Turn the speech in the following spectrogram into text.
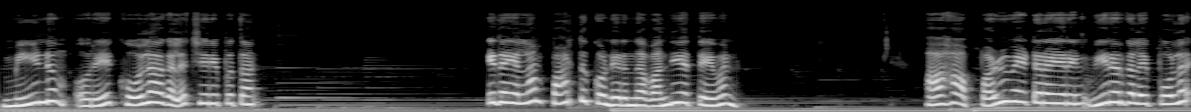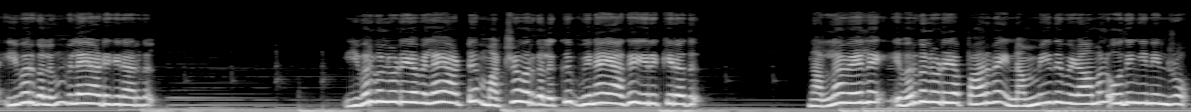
மீண்டும் ஒரே கோலாகல சிரிப்பு தான் இதையெல்லாம் பார்த்து கொண்டிருந்த வந்தியத்தேவன் ஆஹா பழுவேட்டரையரின் வீரர்களைப் போல இவர்களும் விளையாடுகிறார்கள். இவர்களுடைய விளையாட்டு மற்றவர்களுக்கு வினையாக இருக்கிறது. நல்ல வேளை இவர்களுடைய பார்வை நம்மீது விழாமல் ஒதுங்கி நின்றோம்.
